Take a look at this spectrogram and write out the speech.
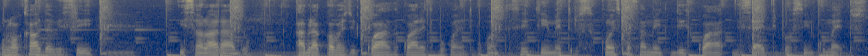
O local deve ser ensolarado. Abra covas de 4, 40 por 40 por 40 centímetros com espaçamento de, 4, de 7 por 5 metros.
